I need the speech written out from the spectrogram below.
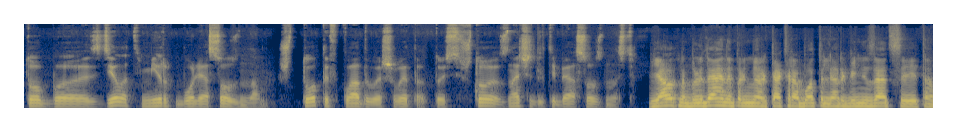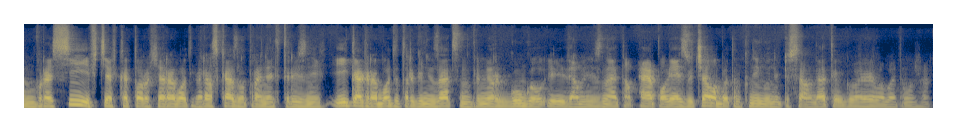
чтобы сделать мир более осознанным. Что ты вкладываешь в это? То есть, что значит для тебя осознанность? Я вот наблюдаю, например, как работали организации там в России, в тех, в которых я работал, рассказывал про некоторые из них, и как работает организация, например, Google или там, не знаю, там Apple. Я изучал об этом книгу, написал, да, ты говорил об этом уже.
